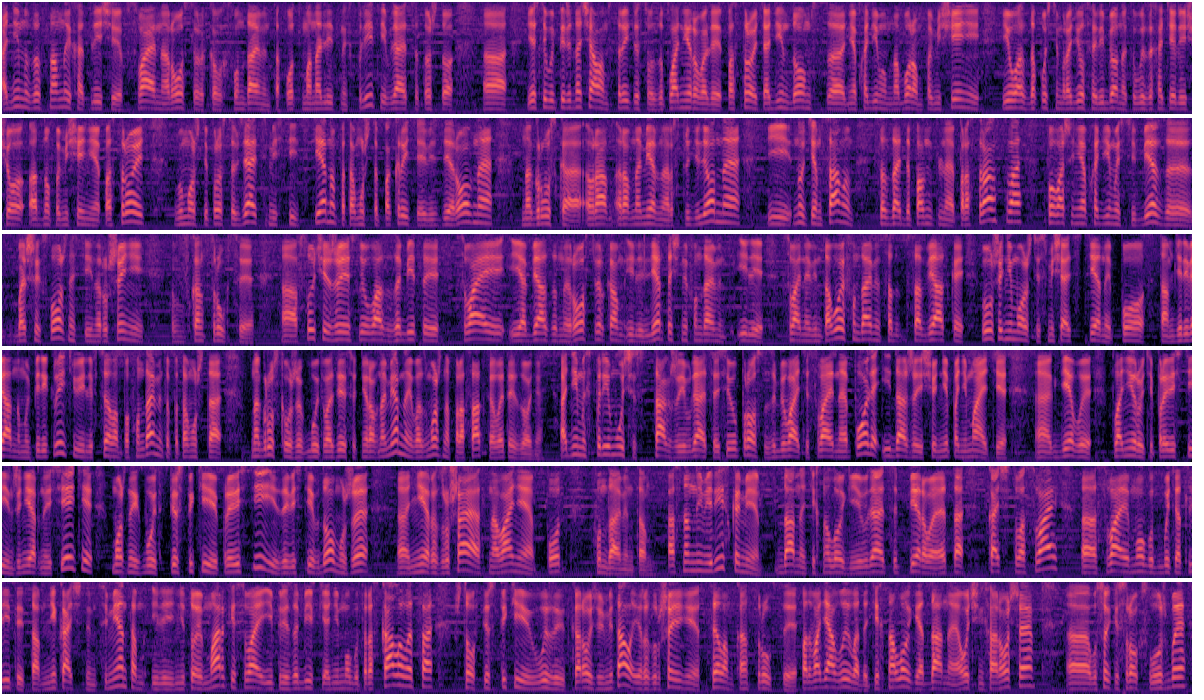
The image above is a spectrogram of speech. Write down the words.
Одним из основных отличий сваяно-ростверковых фундаментов от монолитных плит является то, что э, если вы перед началом строительства запланировали построить один дом с э, необходимым набором помещений, и у вас, допустим, родился ребенок, и вы захотели еще одно помещение построить, вы можете просто взять, сместить стену, потому что покрытие везде ровное, нагрузка рав равномерно распределенная, и ну, тем самым создать дополнительное пространство, по вашей необходимости, без э, больших сложностей и нарушений в конструкции. А в случае же, если у вас забиты сваи и обвязаны ростверком или ленточный фундамент, или свайно-винтовой фундамент с обвязкой, вы уже не можете смещать стены по там, деревянному перекрытию или в целом по фундаменту, потому что нагрузка уже будет воздействовать неравномерно и, возможно, просадка в этой зоне. Одним из преимуществ также является, если вы просто забиваете свайное поле и даже еще не понимаете, э, где вы планируете провести инженерные сети, можно их будет в перспективе провести и завести в дом уже э, не разрушая основания под фундаментом. Основными рисками данной технологии является первое, это качество свай. Э, сваи могут быть отлиты там некачественным цементом или не той марки свай, и при забивке они могут раскалываться, что в перспективе вызовет коррозию металла и разрушение в целом конструкции. Подводя выводы, технология данная очень хорошая, э, высокий срок службы,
